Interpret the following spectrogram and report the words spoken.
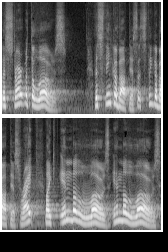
Let's start with the lows. Let's think about this. Let's think about this, right? Like in the lows, in the lows,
